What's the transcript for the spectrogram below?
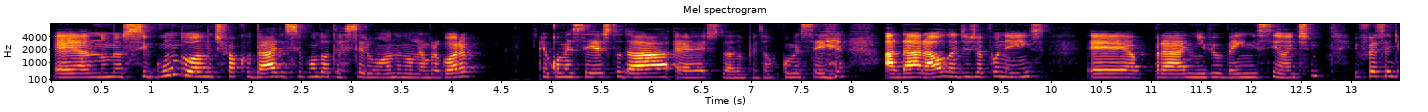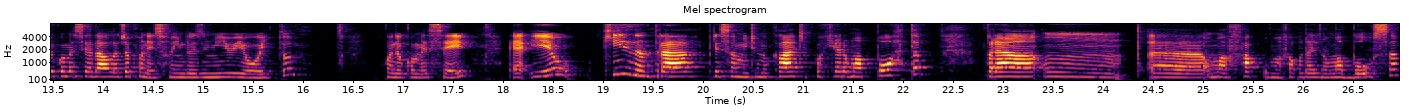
é, no meu segundo ano de faculdade, segundo ou terceiro ano, não lembro agora, eu comecei a estudar, é, estudar, não, perdão, comecei a dar aula de japonês é, para nível bem iniciante. E foi assim que eu comecei a dar aula de japonês. Foi em 2008, quando eu comecei. É, e eu quis entrar principalmente no CLAC porque era uma porta para um, uh, uma, uma faculdade, não, uma bolsa,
